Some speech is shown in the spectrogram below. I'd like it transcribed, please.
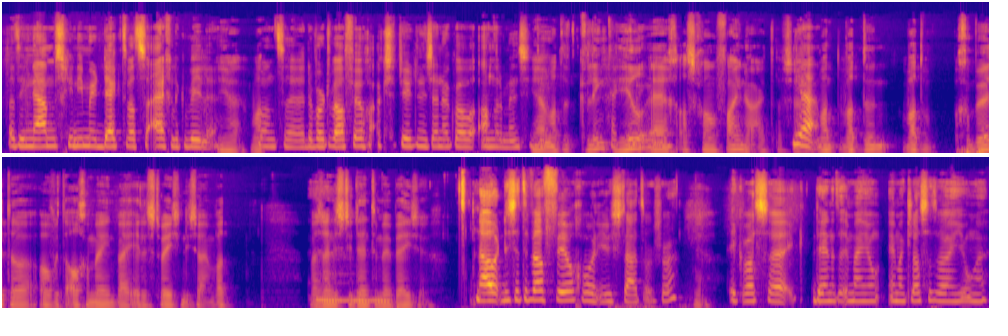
dat die naam misschien niet meer dekt wat ze eigenlijk willen. Ja, want, Want eh, er wordt wel veel geaccepteerd en er zijn ook wel andere mensen ja, die... want het klinkt heel dingen erg als gewoon fine art of zo. Ja. Want wat, doen, wat gebeurt er over het algemeen bij illustration design? Wat, waar zijn de studenten mee bezig? Nou, er zitten wel veel gewoon illustrators hoor. Ja. Ik was, eh, ik denk dat in mijn, jong, in mijn klas zat wel een jongen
